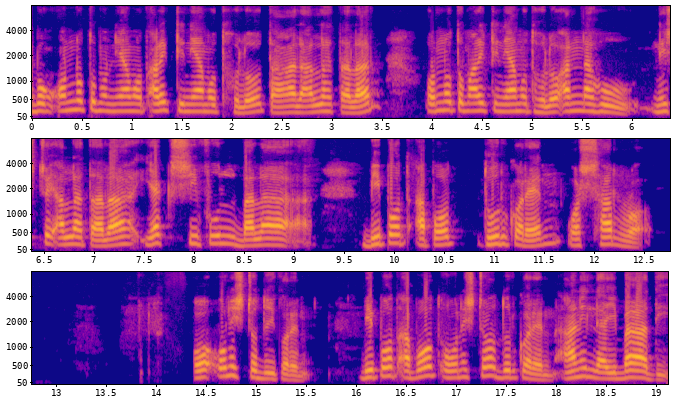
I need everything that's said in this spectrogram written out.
এবং অন্যতম নিয়ামত, আরেকটি নিয়ামত হলো তাআলা, আল্লাহ তালার অন্যতম আরেকটি নিয়ামত হলো আন্নাহু নিশ্চয় আল্লাহ তাআলা ইয়াকশিফুল বালা, বিপদ আপদ দূর করেন ওয়াশারর ও অনিষ্ট দুই করেন। বিপদ আপদ ও অনিষ্ট দূর করেন। আনিল ইবাদি,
